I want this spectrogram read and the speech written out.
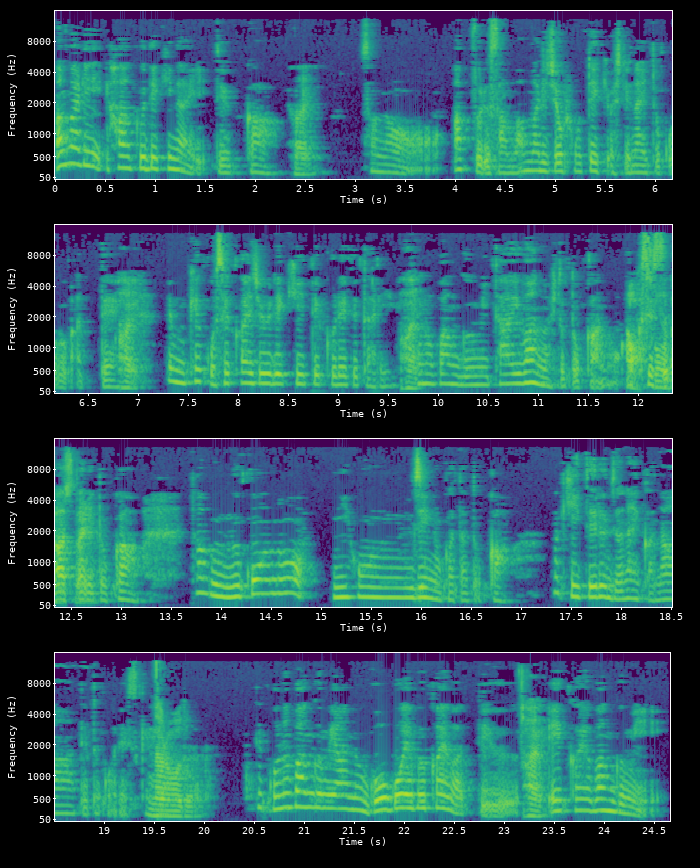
あんまり把握できないというか、はい。その、アップルさんもあんまり情報提供してないところがあって、はい。でも結構世界中で聞いてくれてたり、はいこの番組台湾の人とかのあアクセスがあったりとか、多分向こうの日本人の方とかが聞いてるんじゃないかなってところですけど。なるほど。で、この番組はあの、ゴーゴーエブ会話っていうはい。英会話番組、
